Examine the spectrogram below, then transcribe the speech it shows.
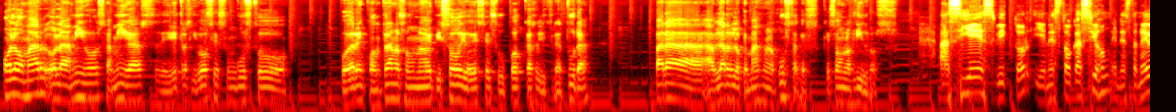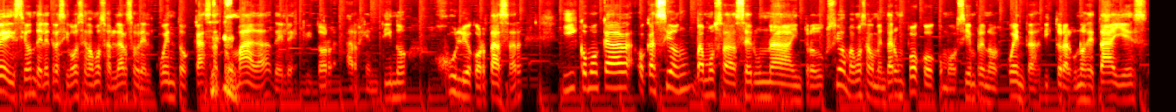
Hola Omar, hola amigos, amigas de Letras y Voces, un gusto poder encontrarnos en un nuevo episodio de este su podcast de literatura para hablar de lo que más nos gusta, que, que son los libros. Así es, Víctor, y en esta ocasión, en esta nueva edición de Letras y Voces, vamos a hablar sobre el cuento Casa Tomada del escritor argentino Julio Cortázar. Y como cada ocasión, vamos a hacer una introducción, vamos a comentar un poco, como siempre nos cuentas, Víctor, algunos detalles,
